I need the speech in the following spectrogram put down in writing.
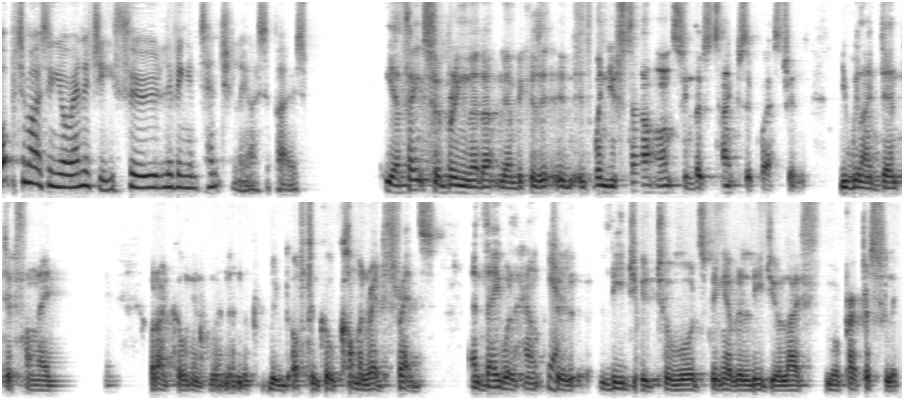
optimizing your energy through living intentionally, I suppose. Yeah, thanks for bringing that up, Liam, because it, it, when you start answering those types of questions, you will identify what I call, we often call common red threads, and they will help yeah. to lead you towards being able to lead your life more purposefully.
